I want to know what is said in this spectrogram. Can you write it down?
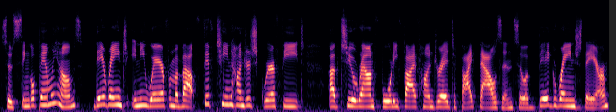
so single family homes. They range anywhere from about 1,500 square feet up to around 4500 to 5000 so a big range there.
